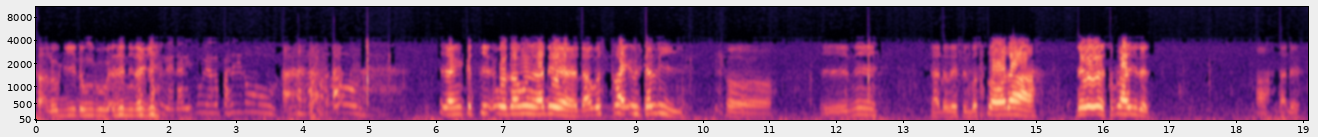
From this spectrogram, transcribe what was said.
Tak rugi tunggu kat sini lagi. tadi tu yang lepas tadi tu Yang kecil pun sama ada. Double strike tu sekali. Oh. Ini dah ada lesen besar dah. Dia, dia, dia sebelah lagi dia. Ah, tak ada.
